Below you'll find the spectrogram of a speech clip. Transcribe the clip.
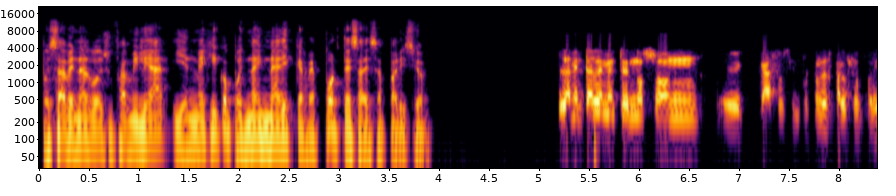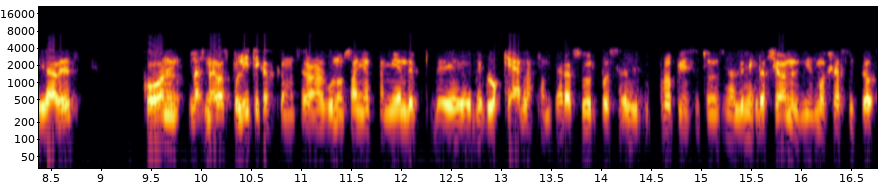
pues saben algo de su familiar y en México pues no hay nadie que reporte esa desaparición. Lamentablemente no son eh, casos importantes para las autoridades. Con las nuevas políticas que comenzaron algunos años también de, bloquear la frontera sur, pues el propio Instituto Nacional de Migración, el mismo ejército,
